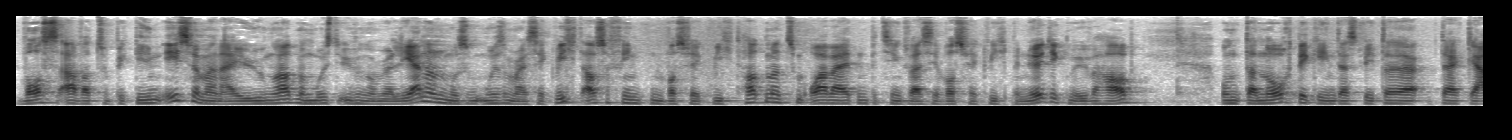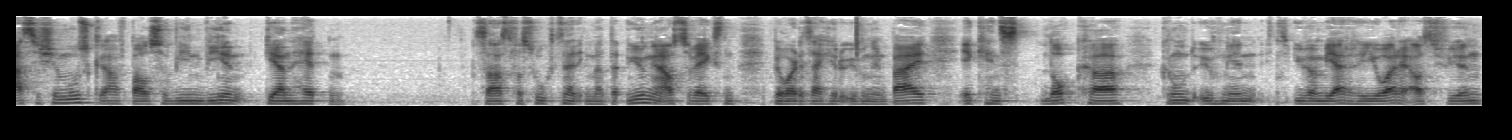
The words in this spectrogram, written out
Was aber zu Beginn ist, wenn man eine Übung hat, man muss die Übung einmal lernen, muss, muss einmal sein Gewicht herausfinden, was für Gewicht hat man zum Arbeiten, beziehungsweise was für Gewicht benötigt man überhaupt. Und danach beginnt erst wieder der klassische Muskelaufbau, so wie ihn wir gern hätten. Das heißt, versucht nicht immer Übungen auszuwechseln, behaltet euch ihre Übungen bei. Ihr könnt locker Grundübungen über mehrere Jahre ausführen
